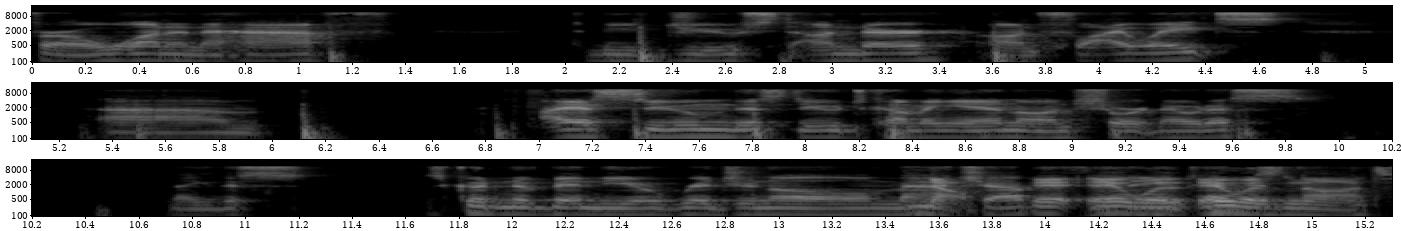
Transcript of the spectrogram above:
for a one and a half to be juiced under on flyweights. Um, I assume this dude's coming in on short notice. Like this, this couldn't have been the original matchup. No, it, it was it was not.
